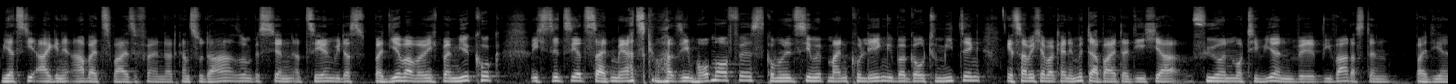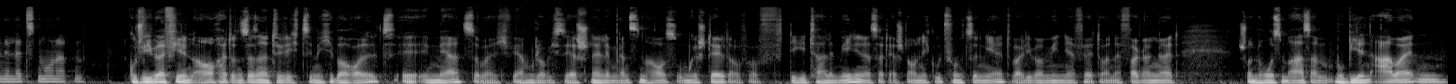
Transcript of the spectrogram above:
wie hat es die eigene Arbeitsweise verändert. Kannst du da so ein bisschen erzählen, wie das bei dir war? Wenn ich bei mir gucke, ich sitze jetzt seit März quasi im Homeoffice, kommuniziere mit meinen Kollegen über GoToMeeting. Jetzt habe ich aber keine Mitarbeiter, die ich ja führen, motivieren will. Wie war das denn bei dir in den letzten Monaten? Gut, wie bei vielen auch, hat uns das natürlich ziemlich überrollt äh, im März, aber ich, wir haben, glaube ich, sehr schnell im ganzen Haus umgestellt auf, auf digitale Medien. Das hat erstaunlich gut funktioniert, weil die Barmenia vielleicht auch in der Vergangenheit schon ein hohes Maß an mobilen Arbeiten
